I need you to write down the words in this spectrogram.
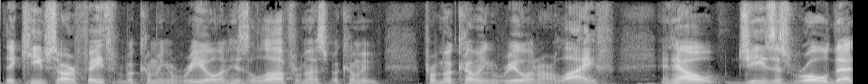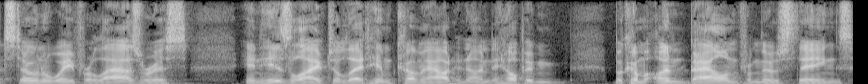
that keeps our faith from becoming real and his love from us becoming from becoming real in our life. And how Jesus rolled that stone away for Lazarus in his life to let him come out and un- help him become unbound from those things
